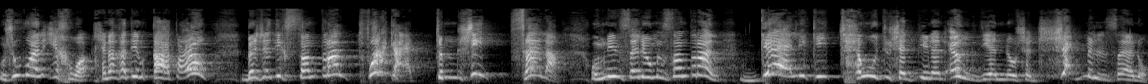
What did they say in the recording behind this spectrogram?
وشوفوا الإخوة حنا غادي نقاطعوا باش هذيك السنترال تفرقع تمشي سالا. ومنين ساليو؟ من السنترال كاع اللي كيتحوج وشادين العنق ديالنا وشاد الشعب من لسانه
